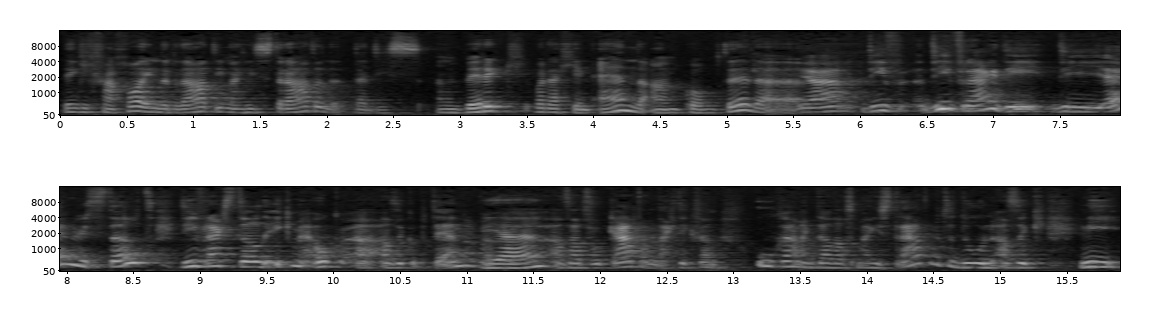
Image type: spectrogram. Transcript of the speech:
denk ik van, goh, inderdaad, die magistraten, dat, dat, is een werk waar dat geen einde aan komt. Hè? Dat... Ja, die, die vraag die, die jij nu stelt, die vraag stelde ik mij ook eh, als ik op het einde, ja. als advocaat, dan dacht ik van, hoe ga ik dat als magistraat moeten doen als ik niet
